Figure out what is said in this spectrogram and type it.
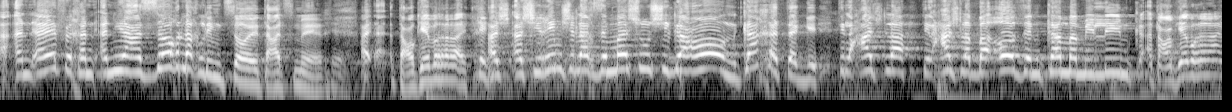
אני, ההפך, אני, אני אעזור לך למצוא את עצמך. אתה עוקב אחריי? הש, השירים שלך זה משהו שיגעון, ככה תגיד. תלחש לה, תלחש לה באוזן כמה מילים, אתה עוקב אחריי?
